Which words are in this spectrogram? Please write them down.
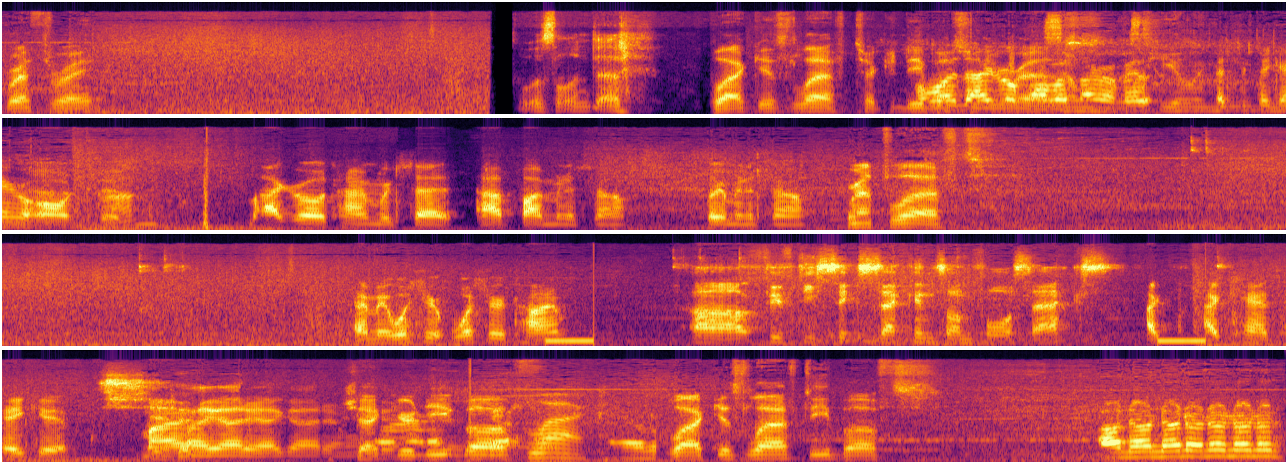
Breath right. Lizzle dead. Black is left. Check your Pablo debuffs when you aggro, Pablo Let's take aggro. Oh shit. Aggro time reset. I have five minutes now. Three minutes now. Breath left. Emmy, what's your what's your time? Uh, 56 seconds on four sacks. I, I can't take it. My- I got it. I got it. Check your debuff. Black. Black is left. Debuffs. Oh no no no no no no!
